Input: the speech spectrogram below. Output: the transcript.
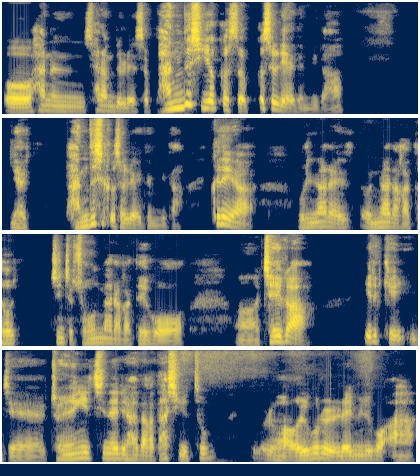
어, 하는 사람들로 해서 반드시 엮어서 끝을 내야 됩니다. 예, 반드시 끝을 내야 됩니다. 그래야 우리나라에 우리나라가 더 진짜 좋은 나라가 되고 어, 제가 이렇게 이제 조용히 지내려 하다가 다시 유튜브로 얼굴을 내밀고 아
